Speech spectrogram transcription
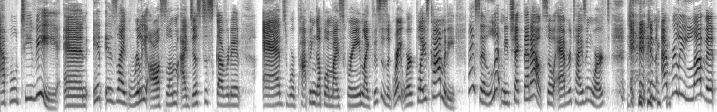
Apple TV. And it is like really awesome. I just discovered it. Ads were popping up on my screen like, this is a great workplace comedy. I said, let me check that out. So, advertising worked. And I really love it.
